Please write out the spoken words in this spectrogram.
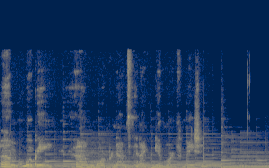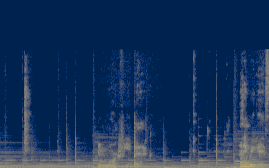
um, will be um, more pronounced and I can get more information and more feedback. Anyway, guys,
